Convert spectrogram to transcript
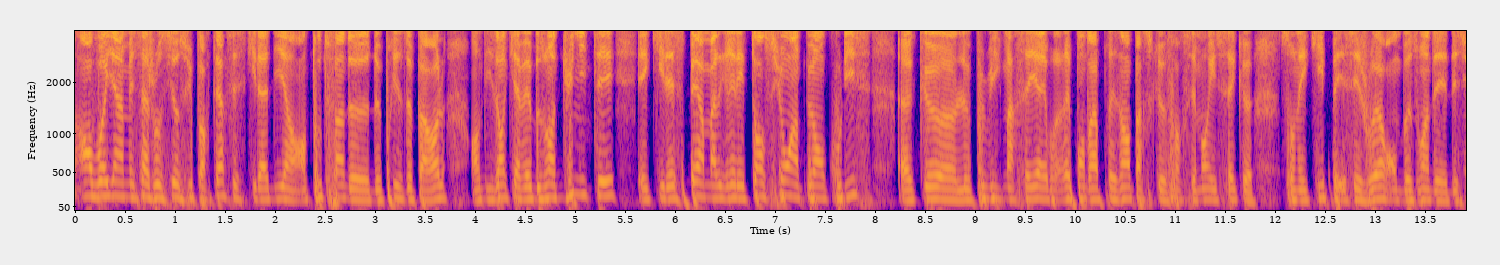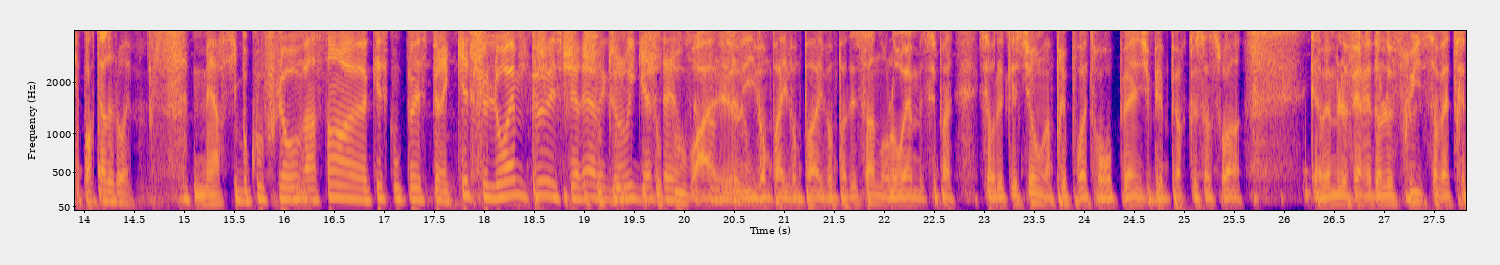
envoyer un message aussi aux supporters. C'est ce qu'il a dit en, en toute fin de, de prise de parole, en disant qu'il y avait besoin d'unité et qu'il espère, malgré les tensions un peu en coulisses, euh, que le public marseillais répondra présent parce que forcément il sait que son équipe et ses joueurs ont besoin des, des supporters de l'OM. Merci beaucoup Flo. Vincent, euh, qu'est-ce qu'on peut espérer? Qu'est-ce que l'OM peut espérer avec Surtout- Jean-Louis Gasset Surtout, bah, euh, ils vont pas, ils vont pas, ils vont pas descendre. L'OM, c'est pas, c'est hors de question. Après, pour être européen, j'ai bien peur que ça soit quand même le verre est dans le fruit. Ça va être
